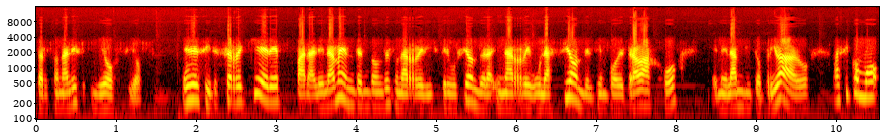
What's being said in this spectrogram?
personales y de ocio. Es decir, se requiere paralelamente entonces una redistribución, de una regulación del tiempo de trabajo en el ámbito privado, así como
